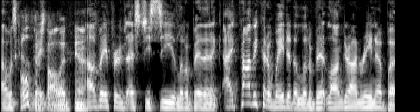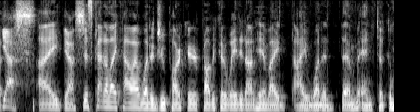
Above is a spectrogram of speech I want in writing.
I was kind both are solid. Yeah. I was waiting for SGC a little bit, and I probably could have waited a little bit longer on Rina, but yes. I Yes. just kind of like how I wanted Drew Parker. Probably could have waited on him. I I wanted them and took them,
